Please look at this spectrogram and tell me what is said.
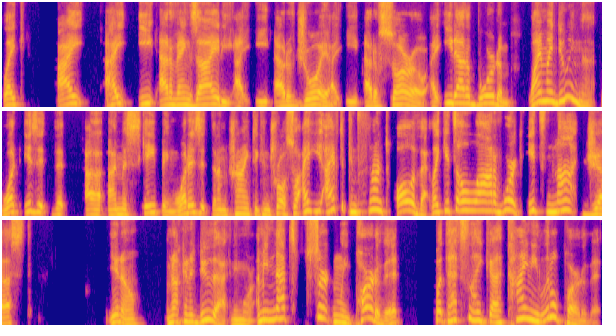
like i I eat out of anxiety. I eat out of joy. I eat out of sorrow. I eat out of boredom. Why am I doing that? What is it that uh, I'm escaping? What is it that I'm trying to control? So I, I have to confront all of that. Like it's a lot of work. It's not just, you know, I'm not going to do that anymore. I mean, that's certainly part of it, but that's like a tiny little part of it.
